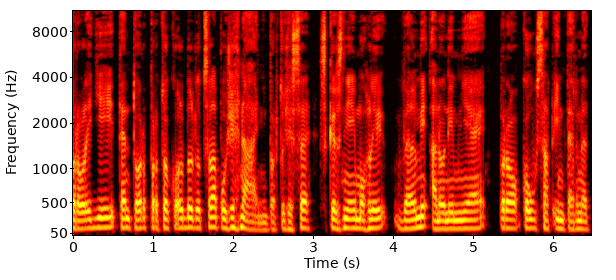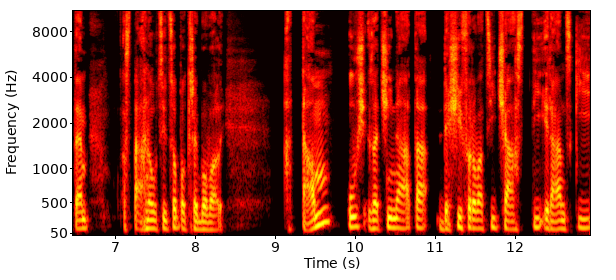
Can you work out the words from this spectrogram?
pro lidi ten Tor protokol byl docela požehnání, protože se skrz něj mohli velmi anonymně prokousat internetem a stáhnout si, co potřebovali. A tam už začíná ta dešifrovací část té iránské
